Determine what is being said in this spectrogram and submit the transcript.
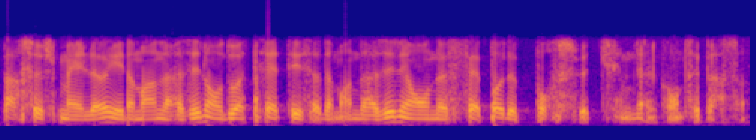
par ce chemin-là et demande l'asile, on doit traiter sa demande d'asile et on ne fait pas de poursuite criminelle contre ces personnes.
